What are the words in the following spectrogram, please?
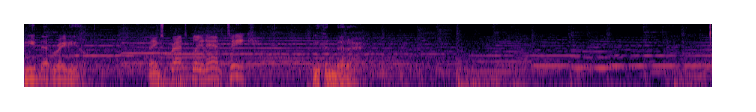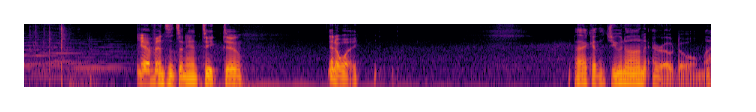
Need that radio. Thing's practically an antique. Even better. Yeah, Vincent's an antique too. In a way. Back at the Junon Aerodome.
